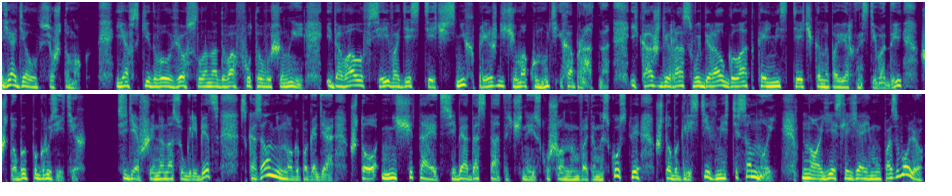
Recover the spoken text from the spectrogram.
Я делал все, что мог. Я вскидывал весла на два фута вышины и давал всей воде стечь с них, прежде чем окунуть их обратно, и каждый раз выбирал гладкое местечко на поверхности воды, чтобы погрузить их. Сидевший на носу гребец сказал немного погодя, что не считает себя достаточно искушенным в этом искусстве, чтобы грести вместе со мной. Но если я ему позволю,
